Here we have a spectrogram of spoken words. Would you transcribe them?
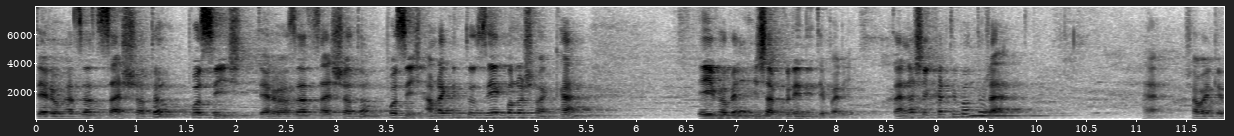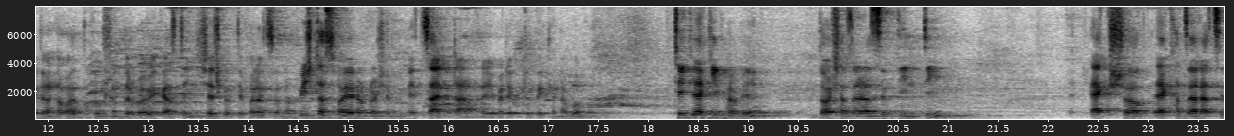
তেরো হাজার চারশত পঁচিশ, তেরো হাজার চারশত পঁচিশ। আমরা কিন্তু যে কোনো সংখ্যা এইভাবে হিসাব করে নিতে পারি। তাই না, শিক্ষার্থী বন্ধুরা? হ্যাঁ সবাইকে ধন্যবাদ। খুব সুন্দরভাবে কাজটি শেষ করতে পারার জন্য। পৃষ্ঠা ছয়ের অনুশীলনের চারটা আমরা এবার একটু দেখে নেব। ঠিক একইভাবে দশ হাজার আছে তিনটি, একশো, এক হাজার আছে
